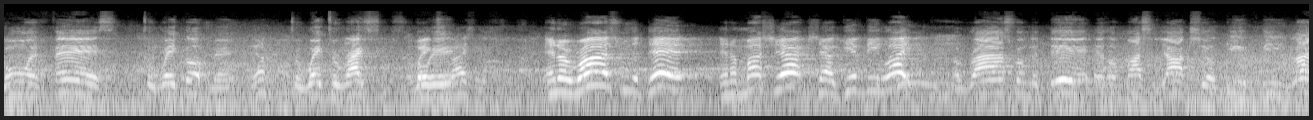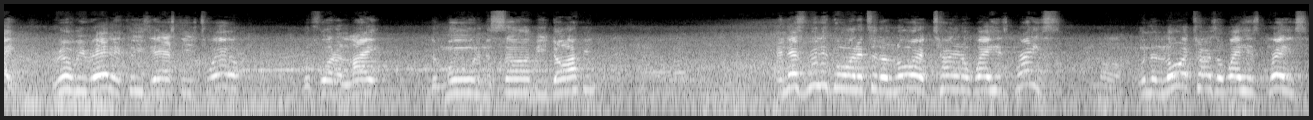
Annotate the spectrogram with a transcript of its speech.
going fast to wake up, man. Yeah. To wake to righteousness. Go Awake to. Righteousness. And arise from the dead, and Hamashiach shall give thee light. Arise from the dead, and Hamashiach shall give thee light. Real, we read in Ecclesiastes 12, before the light, the moon, and the sun be darkened. And that's really going into the Lord turning away his grace. When the Lord turns away his grace,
